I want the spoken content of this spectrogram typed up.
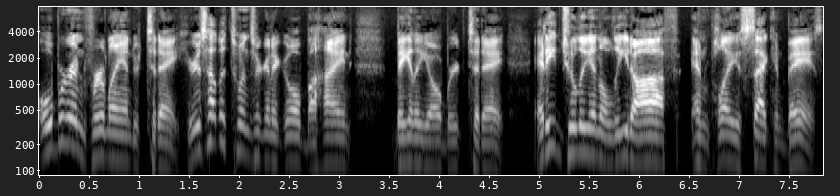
Ober and Verlander today. Here's how the Twins are going to go behind Bailey Ober today. Eddie Julien will lead off and play second base.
